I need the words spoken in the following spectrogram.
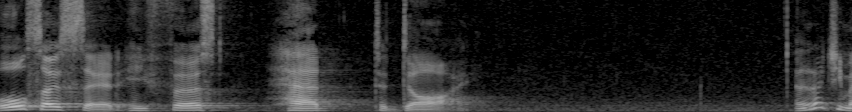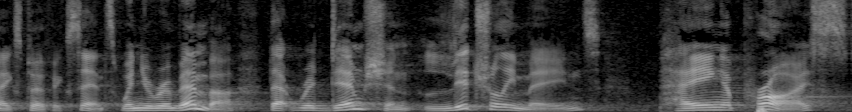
also said he first had to die. And it actually makes perfect sense when you remember that redemption literally means paying a price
